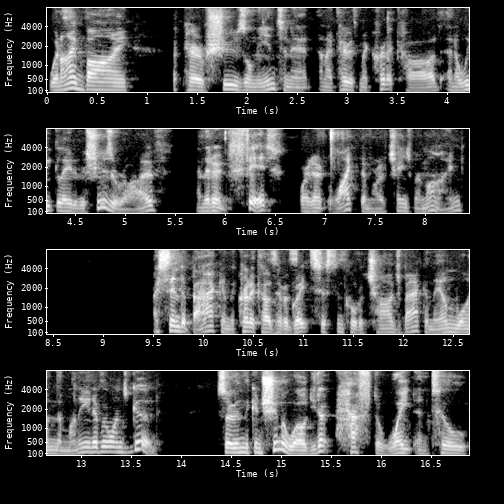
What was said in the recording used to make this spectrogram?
When I buy a pair of shoes on the internet and I pay with my credit card, and a week later the shoes arrive and they don't fit, or I don't like them, or I've changed my mind, I send it back, and the credit cards have a great system called a chargeback, and they unwind the money, and everyone's good. So in the consumer world, you don't have to wait until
